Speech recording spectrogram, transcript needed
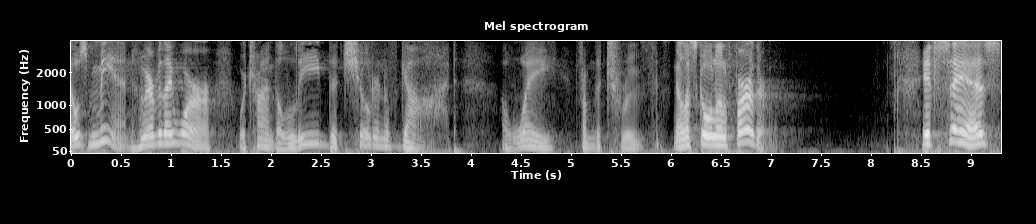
those men, whoever they were, were trying to lead the children of God away from the truth. Now let's go a little further. It says,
